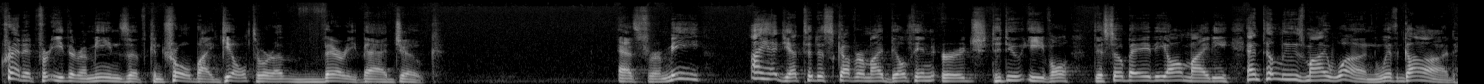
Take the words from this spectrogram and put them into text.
Credit for either a means of control by guilt or a very bad joke. As for me, I had yet to discover my built in urge to do evil, disobey the Almighty, and to lose my one with God.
